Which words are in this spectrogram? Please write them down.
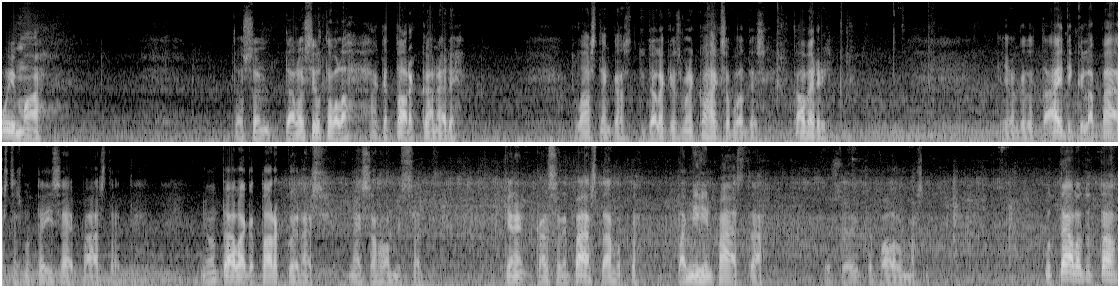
uimaan. Tässä on, täällä on sillä tavalla aika tarkkaa näiden lasten kanssa. Tytölläkin on semmoinen kahdeksanvuotias kaveri, jonka tota, äiti kyllä päästäisi, mutta isä ei päästä. Että ne on täällä aika tarkkoja näissä, näissä hommissa, että kenen kanssa ne päästään, mutta, tai mihin päästään, jos se on itse palvelumassa. Mutta täällä on, tota,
